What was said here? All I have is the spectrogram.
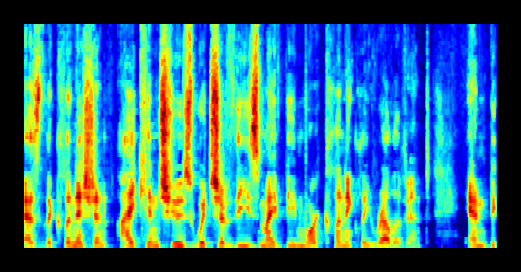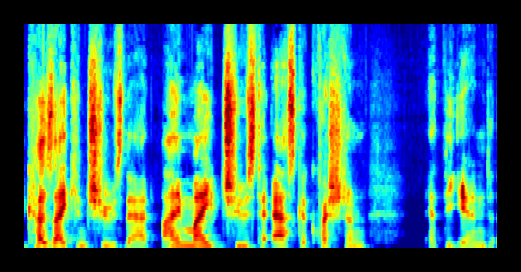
as the clinician, I can choose which of these might be more clinically relevant. And because I can choose that, I might choose to ask a question at the end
